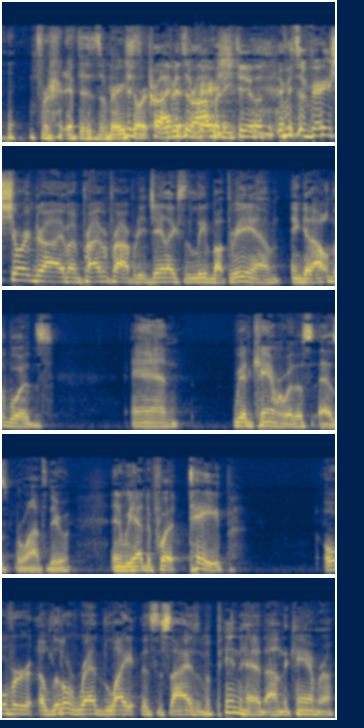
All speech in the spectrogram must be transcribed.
for if it's a very short private a very too. If it's a very short drive on private property, Jay likes to leave about 3 a.m. and get out in the woods. And we had a camera with us, as we're wont to do, and we had to put tape over a little red light that's the size of a pinhead on the camera.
